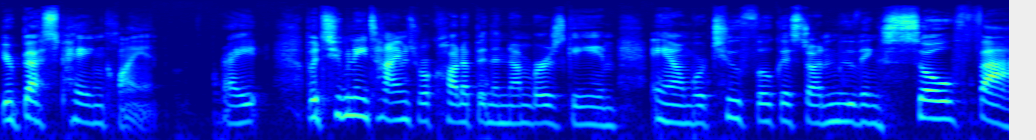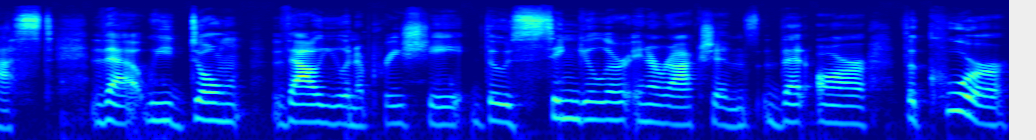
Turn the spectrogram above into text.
your best paying client right? But too many times we're caught up in the numbers game and we're too focused on moving so fast that we don't value and appreciate those singular interactions that are the core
